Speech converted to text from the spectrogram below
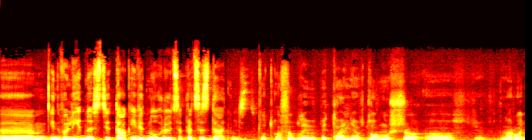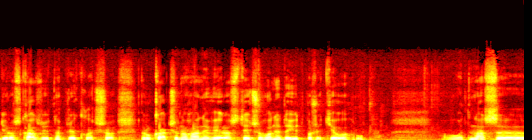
е, інвалідності, так і відновлюється працездатність. Тут особливе питання в тому, що в народі розказують, наприклад, що рука чи нога не виросте, чого не дають пожиттєву групу. От. У нас е,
